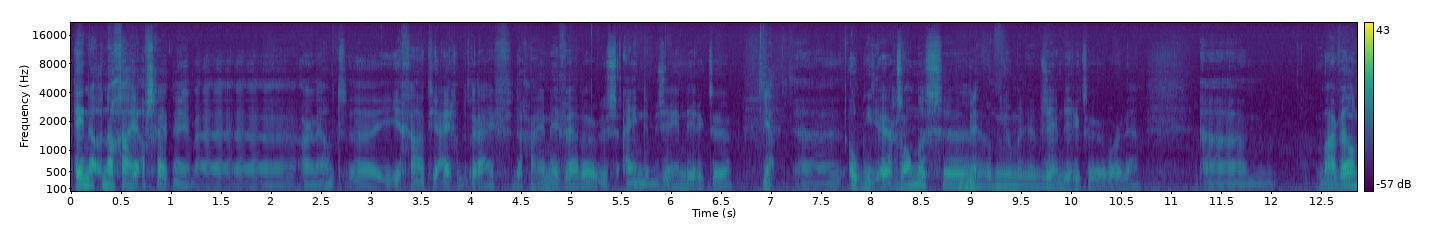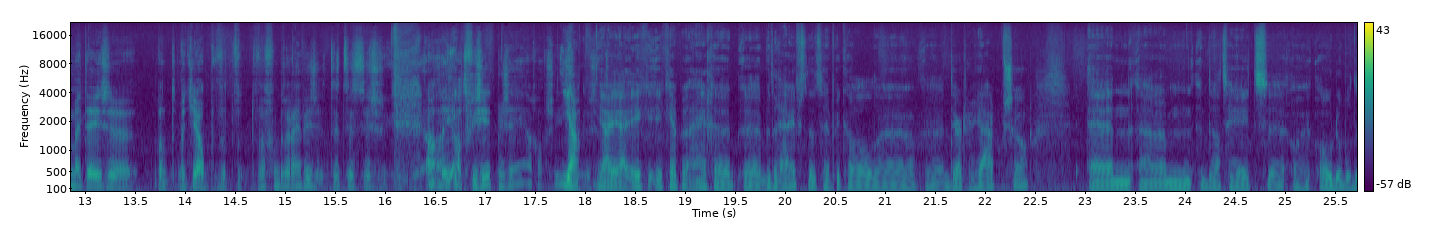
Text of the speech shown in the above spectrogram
hey, nou, nou ga je afscheid nemen, eh Arnoud. Eh, je gaat je eigen bedrijf, daar ga je mee verder, dus einde museumdirecteur. Ja. Ook niet ergens anders opnieuw museumdirecteur worden. Ehm, maar wel met deze, want wat, jouw, wat, voor bedrijf is het? Het is, het is, je adviseert musea of zoiets? Ja, ja, ja ik, ik heb een eigen eh, bedrijf, dat heb ik al eh, eh, 30 jaar of zo. En ehm, dat heet eh ODD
